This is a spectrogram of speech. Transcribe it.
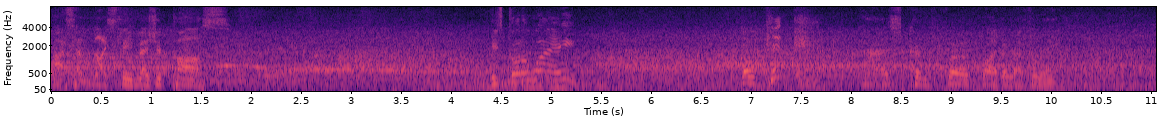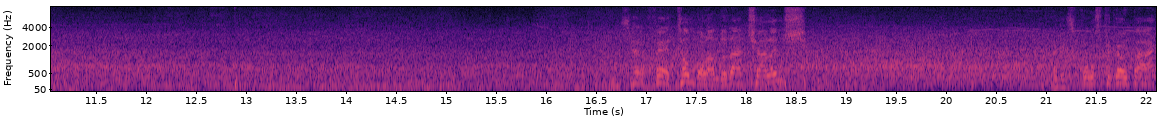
That's a nicely measured pass. He's got away. Goal kick as confirmed by the referee. He's had a fair tumble under that challenge. And he's forced to go back.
